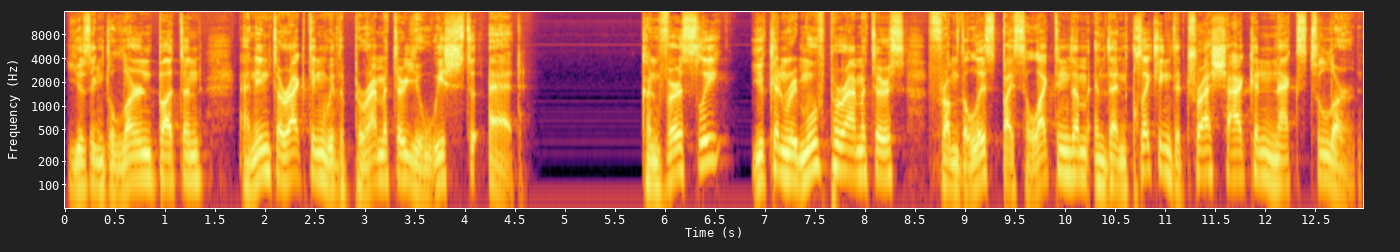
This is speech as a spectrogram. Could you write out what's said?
using the Learn button and interacting with the parameter you wish to add. Conversely, you can remove parameters from the list by selecting them and then clicking the trash icon next to Learn.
